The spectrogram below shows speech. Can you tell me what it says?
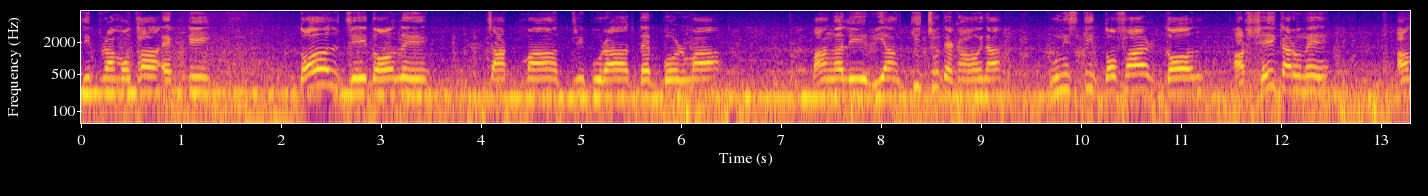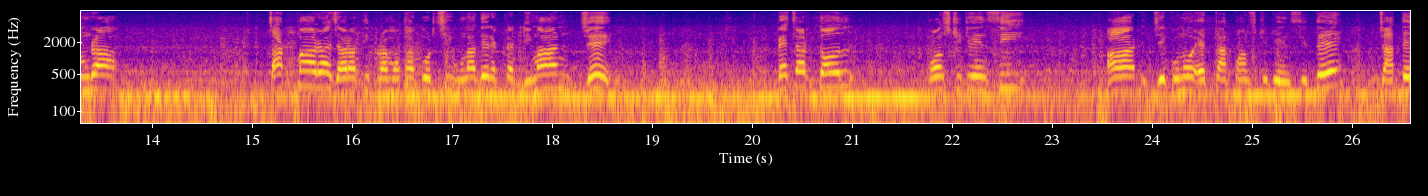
তিপ্রামথা একটি দল, যে দলে চাকমা, ত্রিপুরা, দেববর্মা, বাঙালি, রিয়াং কিচ্ছু দেখা হয় না। উনিশটি দফার দল। আর সেই কারণে আমরা চাকমারা যারা তিপ্রামথা করছি ওনাদের একটা ডিমান্ড যে পেচার দল কনস্টিটিউয়েন্সি আর যে কোনো একটা কনস্টিটিউয়েন্সিতে যাতে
